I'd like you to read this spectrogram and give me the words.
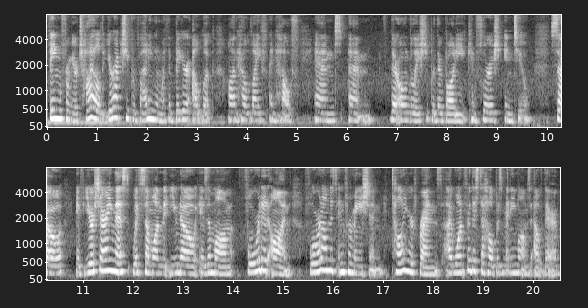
thing from your child. You're actually providing them with a bigger outlook on how life and health and um, their own relationship with their body can flourish into. So if you're sharing this with someone that you know is a mom, forward it on. Forward on this information. Tell your friends. I want for this to help as many moms out there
